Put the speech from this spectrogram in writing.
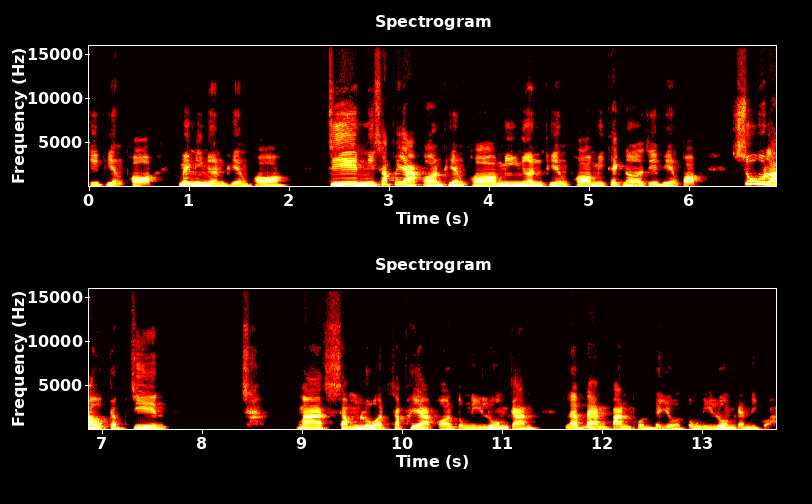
ยีเพียงพอ ไม่มีเงินเพียงพอ จีนมีทรัพยากรเพียงพอ มีเงินเพียงพอ มีเทคโนโลยีเพียงพอ สู้เรากับจีน มาสำรวจทรัพยากรตรงนี้ร่วมกัน และแบ่งปันผลประโยชน์ตรงนี้ร่วมกันดีกว่า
